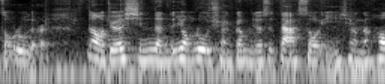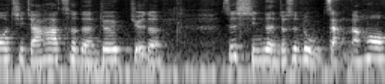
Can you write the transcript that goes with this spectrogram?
走路的人。那我觉得行人的用路权根本就是大受影响，然后骑脚踏车的人就会觉得。这行人就是路障，然后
